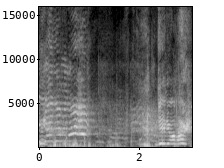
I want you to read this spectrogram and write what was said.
Gel- Geliyorlar.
